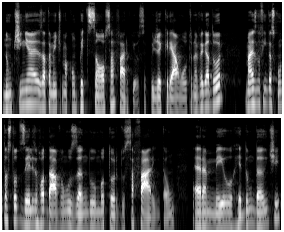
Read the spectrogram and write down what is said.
não tinha exatamente uma competição ao Safari, porque você podia criar um outro navegador, mas no fim das contas todos eles rodavam usando o motor do Safari. Então era meio redundante.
